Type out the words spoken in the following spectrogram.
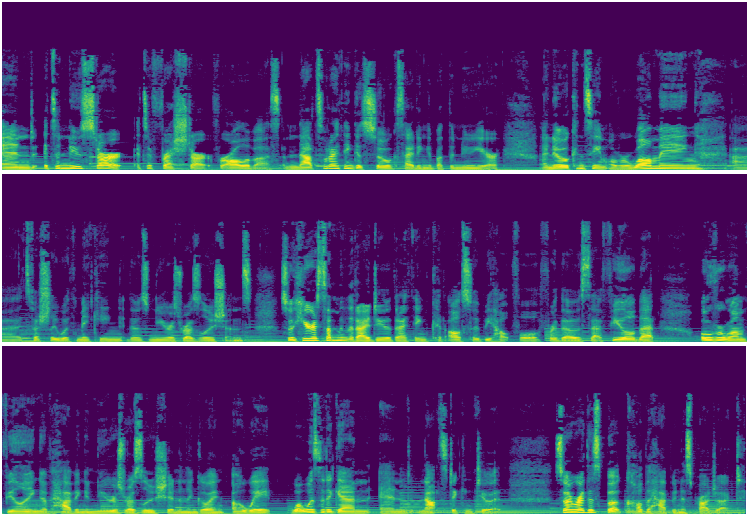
and it's a new start. It's a fresh start for all of us. And that's what I think is so exciting about the new year. I know it can seem overwhelming, uh, especially with making those New Year's resolutions. So here's something that I do that I think could also be helpful for those that feel that overwhelmed feeling of having a New Year's resolution and then going, oh, wait, what was it again? And not sticking to it. So I read this book called The Happiness Project.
